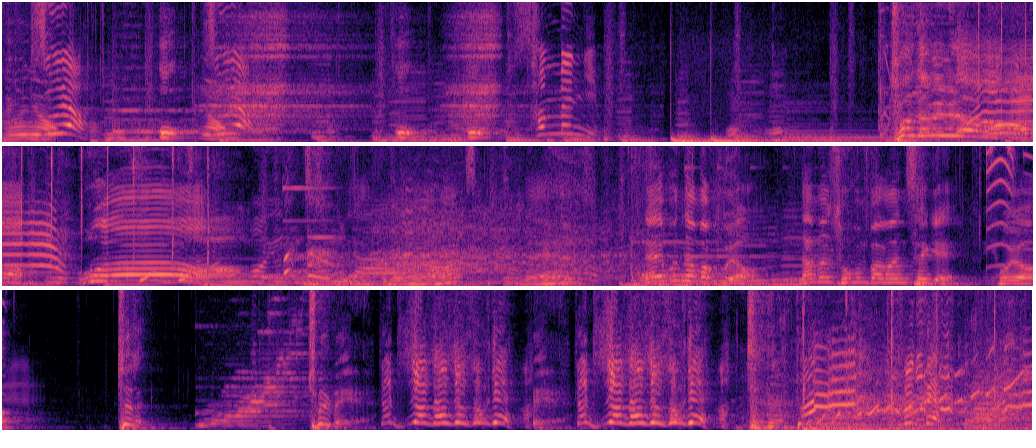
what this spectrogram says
세윤이 형. 수야 어? 수야 어? 어? 선배님. 정답입니다. 와. 어 이거 좀. 그래요. 네. 네 분 남았고요. 남은 소금빵은 세 개. 보여 주세요. 출발. 전지전 삼성 성대. 전지전 삼성 성대. 성대.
